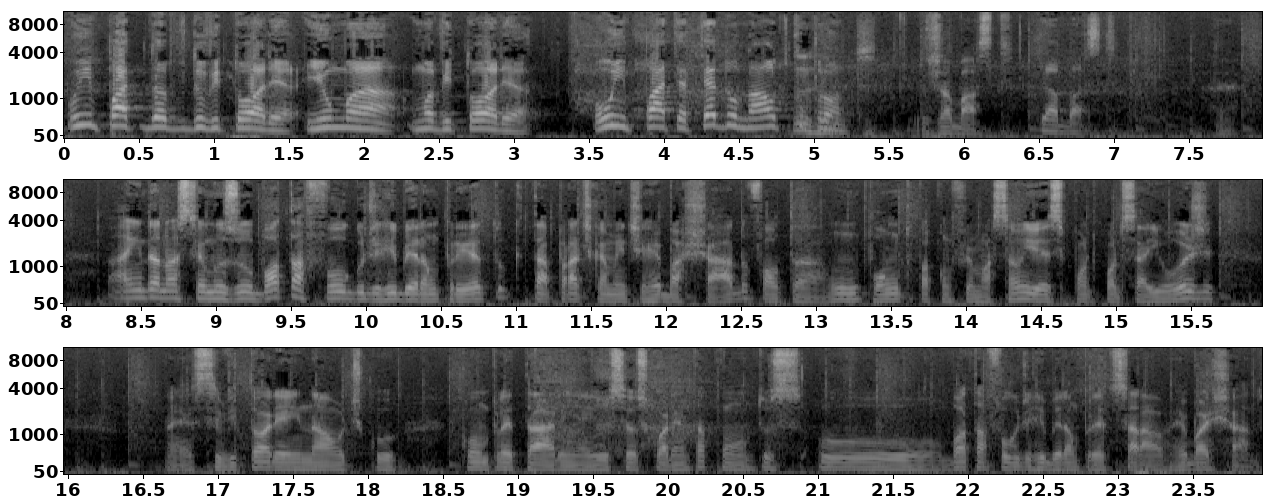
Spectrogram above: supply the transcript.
O empate do, do Vitória e uma, uma vitória, ou empate até do Náutico, pronto. Já basta. Já basta. Ainda nós temos o Botafogo de Ribeirão Preto, que está praticamente rebaixado, falta um ponto para confirmação e esse ponto pode sair hoje. né? se Vitória e Náutico completarem aí os seus 40 pontos, o Botafogo de Ribeirão Preto será rebaixado.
